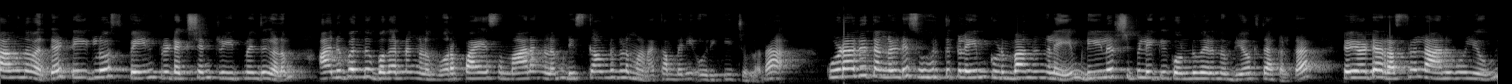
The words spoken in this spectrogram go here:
വാങ്ങുന്നവർക്ക് ടീഗ്ലോസ് പെയിൻ പ്രൊട്ടക്ഷൻ ട്രീറ്റ്മെന്റുകളും അനുബന്ധ ഉപകരണങ്ങളും ഉറപ്പായ സമ്മാനങ്ങളും ഡിസ്കൗണ്ടുകളുമാണ് കമ്പനി ഒരുക്കിയിട്ടുള്ളത്. കൂടാതെ തങ്ങളുടെ സുഹൃത്തുക്കളെയും കുടുംബാംഗങ്ങളെയും ഡീലർഷിപ്പിലേക്ക് കൊണ്ടുവരുന്ന ഉപയോക്താക്കൾക്ക് ടൊയോട്ട റഫറൽ ആനുകൂല്യവും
